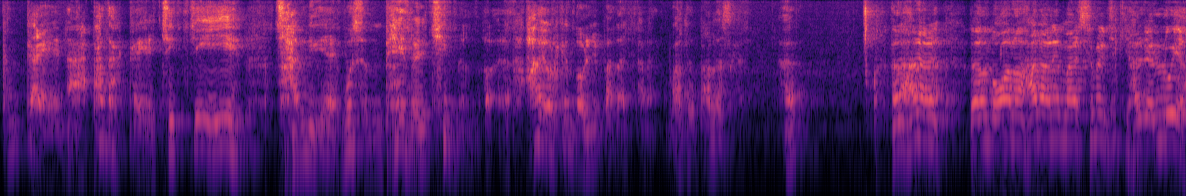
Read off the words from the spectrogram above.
강가에나 바닷가에 짓지 산 위에 무슨 배를 짓는 거야 아 이렇게 놀림 받았잖아요 받았, 받았어요 어? 하나님, 노아는 하나님 말씀을 지키, 할렐루야.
